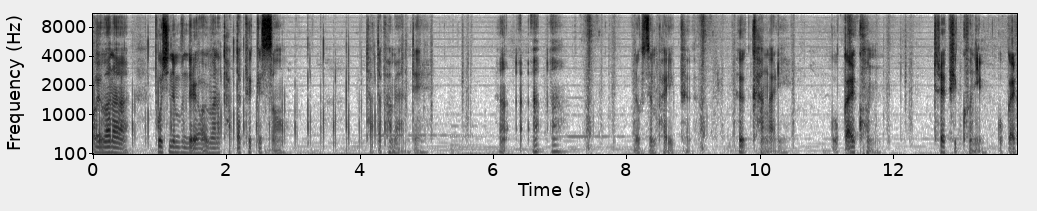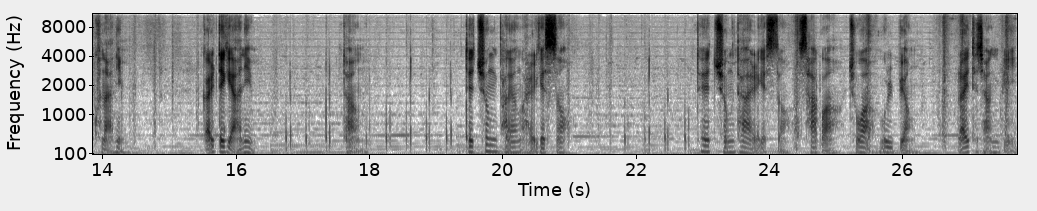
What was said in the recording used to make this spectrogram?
얼마나 보시는 분들이 얼마나 답답했겠어. 답답하면 안 돼. 아, 아, 아, 아. 녹슨 파이프, 흑 항아리, 꽃갈콘, 트래피코님, 꽃갈콘 아님, 깔때기 아님. 다음. 대충 방향 알겠어. 대충 다 알겠어. 사과, 좋아, 물병, 라이트 장비.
